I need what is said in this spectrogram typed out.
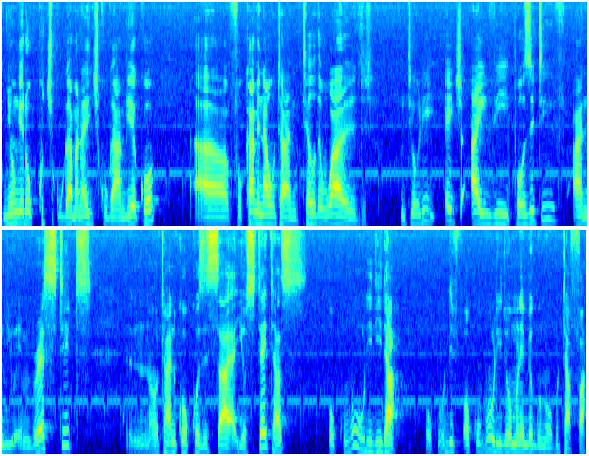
nyongera okukikugamba nali kikugambyeko uh, for coming out and tell the world nti oli hiv positive and you embraced it notandika okukozesa your status okubuulirira okubuulirira omulembe guno obutafa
